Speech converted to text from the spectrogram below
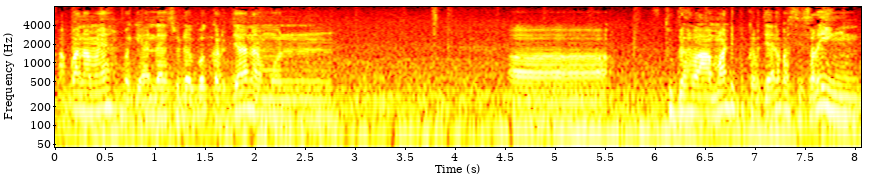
apa namanya? Bagi anda yang sudah bekerja namun uh, sudah lama di pekerjaan pasti sering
